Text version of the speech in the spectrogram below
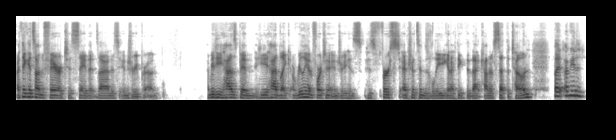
I think it's unfair to say that Zion is injury prone. I mean, he has been. He had like a really unfortunate injury his his first entrance into the league, and I think that that kind of set the tone. But I mean,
